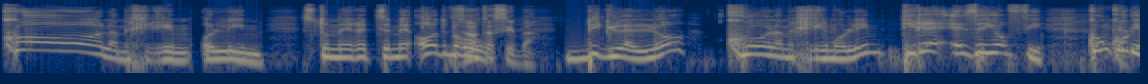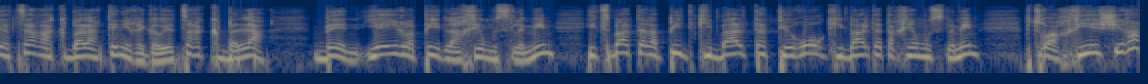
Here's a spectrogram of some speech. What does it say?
כל המחירים עולים. זאת אומרת, זה מאוד ברור. זאת הסיבה. בגללו כל המחירים עולים. תראה איזה יופי. קודם כל הוא יצר הקבלה, תן לי רגע, הוא יצר הקבלה בין יאיר לפיד לאחים המוסלמים. הצבעת לפיד, קיבלת טרור, קיבלת את האחים המוסלמים בצורה הכי ישירה,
